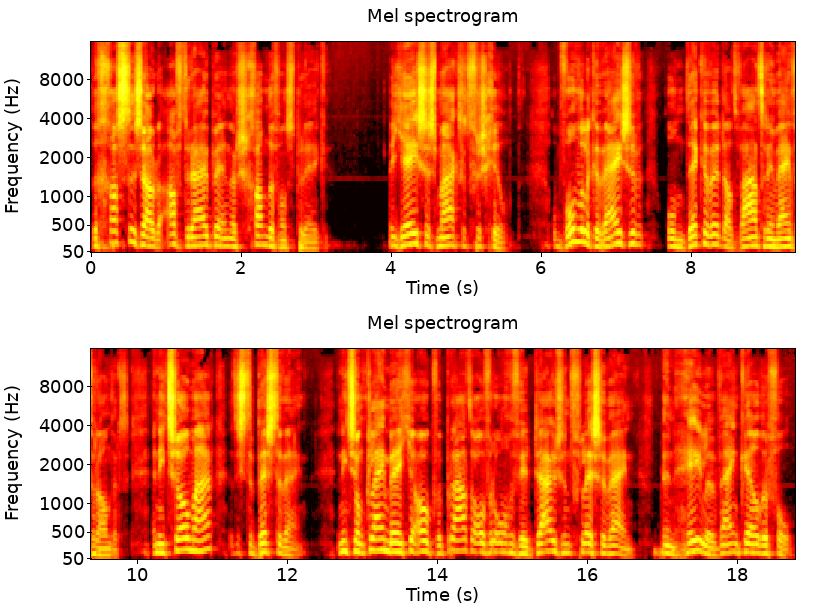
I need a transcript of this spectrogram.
De gasten zouden afdruipen en er schande van spreken. Jezus maakt het verschil. Op wonderlijke wijze ontdekken we dat water in wijn verandert. En niet zomaar, het is de beste wijn. En niet zo'n klein beetje ook. We praten over ongeveer duizend flessen wijn. Een hele wijnkelder vol.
